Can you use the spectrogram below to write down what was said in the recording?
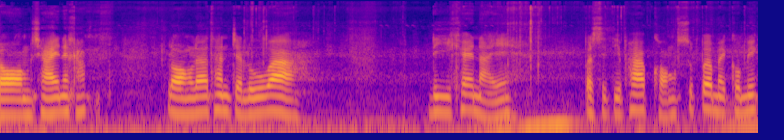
ลองใช้นะครับ ลองแล้วท่านจะรู้ว่าดีแค่ไหนประสิทธิภาพของซูเปอร์ไมโครมิก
